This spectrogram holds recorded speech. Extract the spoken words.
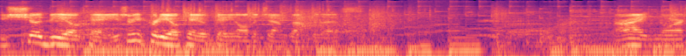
You should be okay. You should be pretty okay with getting all the gems after this. Alright, Gnorc.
